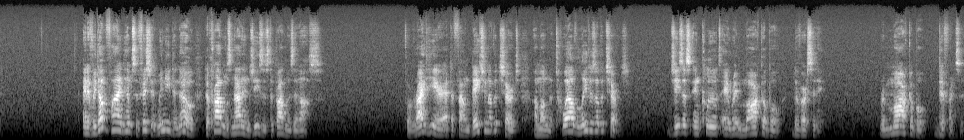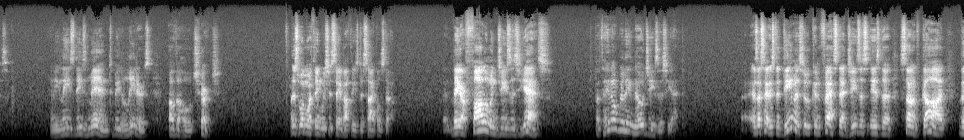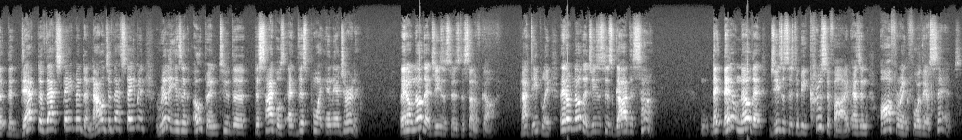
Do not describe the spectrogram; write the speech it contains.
And if we don't find him sufficient, we need to know the problem is not in Jesus, the problem is in us. For right here at the foundation of the church, among the 12 leaders of the church, Jesus includes a remarkable diversity, remarkable differences. And he leads these men to be the leaders of the whole church. There's one more thing we should say about these disciples, though. They are following Jesus, yes, but they don't really know Jesus yet. As I said, it's the demons who confess that Jesus is the Son of God. The, the depth of that statement, the knowledge of that statement, really isn't open to the disciples at this point in their journey. They don't know that Jesus is the Son of God not deeply. They don't know that Jesus is God the Son. They, they don't know that Jesus is to be crucified as an offering for their sins.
